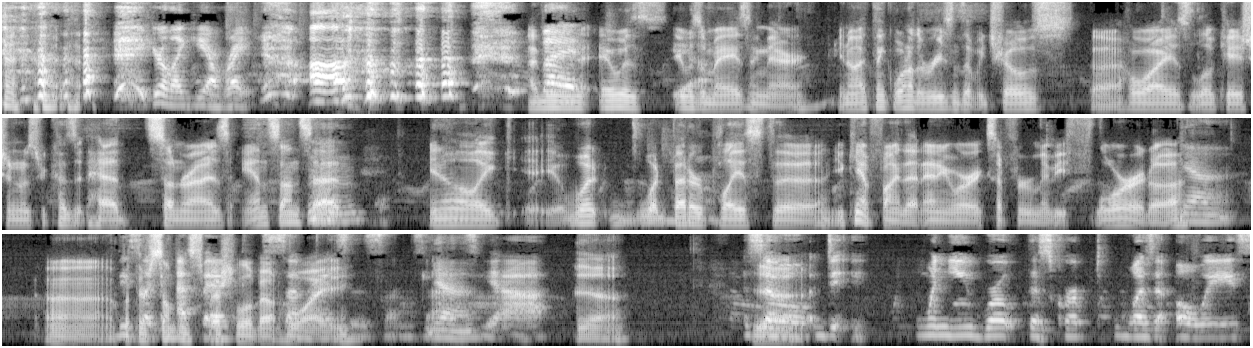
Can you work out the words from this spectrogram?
you're like, yeah, right. Um, I but- mean, it was it was amazing there. You know, I think one of the reasons that we chose uh, Hawaii as the location was because it had sunrise and sunset. Mhm. You know, like eh, what what better place to? You can't find that anywhere except for maybe Florida. Yeah. Uh, but there's like, something special about Hawaii. Yeah. Yeah. Yeah. So, di- when you wrote the script, was it always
